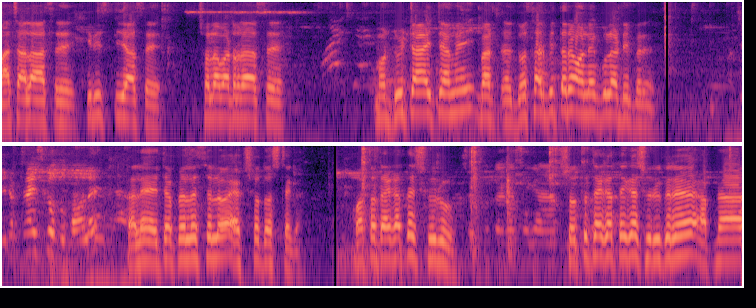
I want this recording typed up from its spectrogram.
মাচালা আছে ক্রিস্পি আছে ছোলা বাটোরা আছে। মোট দুইটা আইটেমই বাট দোসার ভিতরে অনেকগুলো ডিফারেন্স যেটা প্রাইস কত তাহলে? তাহলে এটা পেলে ছিল একশো দশ টাকা। কত টাকাতে শুরু? সত্তর টাকা থেকে শুরু করে আপনার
